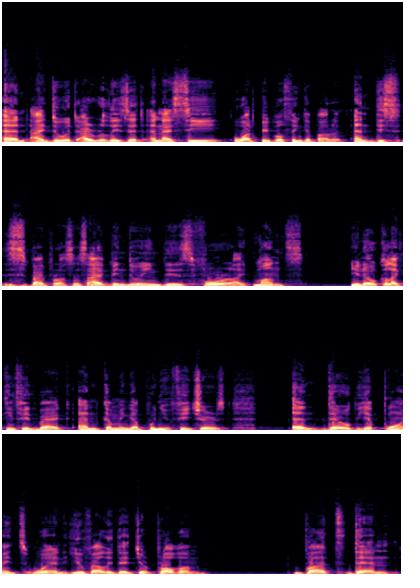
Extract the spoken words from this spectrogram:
and I do it, I release it, and I see what people think about it. And this, this is my process. I've been doing this for like months, you know, collecting feedback and coming up with new features. And there will be a point when you validate your problem, but then,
